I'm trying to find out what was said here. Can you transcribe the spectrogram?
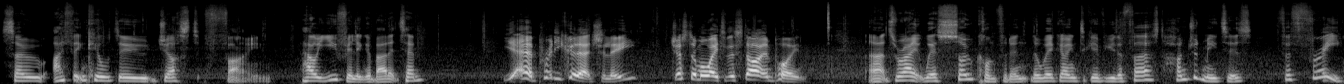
so I think he'll do just fine. How are you feeling about it, Tim? Yeah, pretty good actually. Just on my way to the starting point. That's right, we're so confident that we're going to give you the first 100 metres for free.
